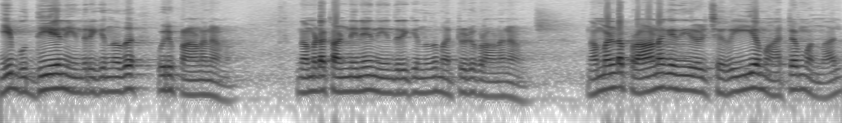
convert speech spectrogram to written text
ഈ ബുദ്ധിയെ നിയന്ത്രിക്കുന്നത് ഒരു പ്രാണനാണ്. നമ്മുടെ കണ്ണിനെ നിയന്ത്രിക്കുന്നത് മറ്റൊരു പ്രാണനാണ്. നമ്മളുടെ പ്രാണഗതിയിൽ ഒരു ചെറിയ മാറ്റം വന്നാൽ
